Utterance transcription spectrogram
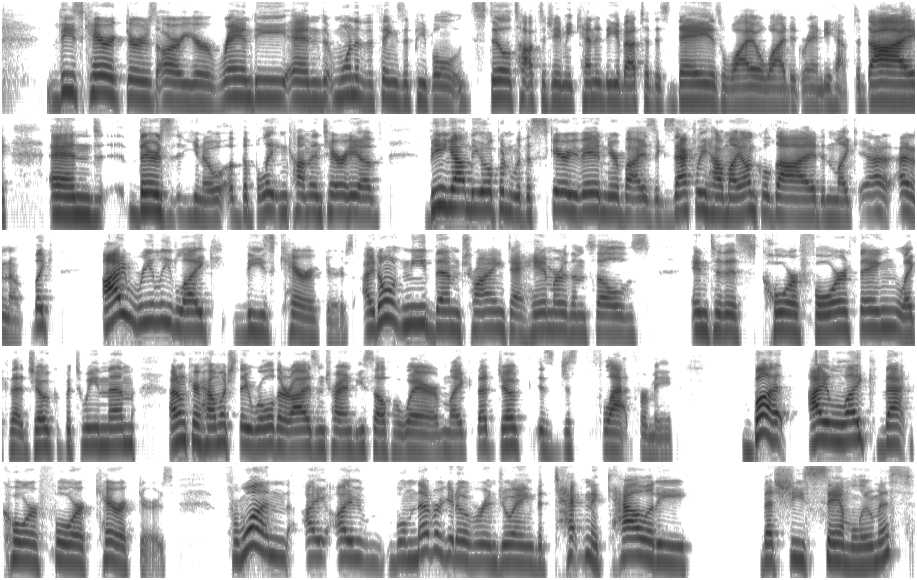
these characters are your randy and one of the things that people still talk to jamie kennedy about to this day is why oh why did randy have to die? And there's you know the blatant commentary of being out in the open with a scary van nearby is exactly how my uncle died and like I, I don't know. Like i really like these characters. I don't need them trying to hammer themselves into this core four thing like that joke between them. I don't care how much they roll their eyes and try and be self-aware i'm like that joke is just flat for me. But i like that core four characters for one, I I will never get over enjoying the technicality that she's Sam Loomis,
